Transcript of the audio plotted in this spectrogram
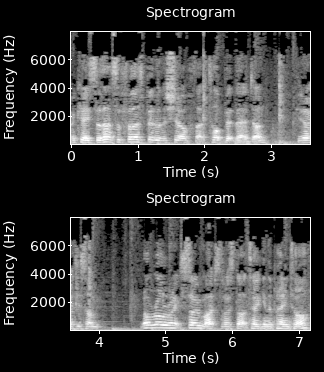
Okay, so that's the first bit of the shelf, that top bit there done. If you notice, I'm not rolling it so much that I start taking the paint off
